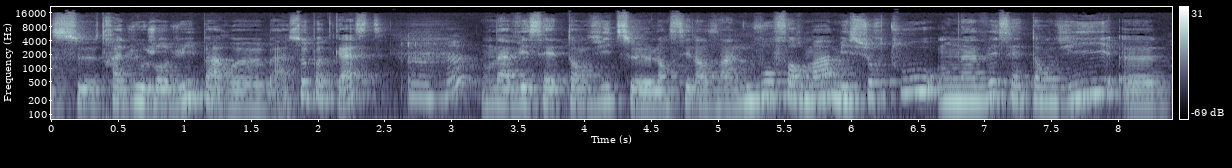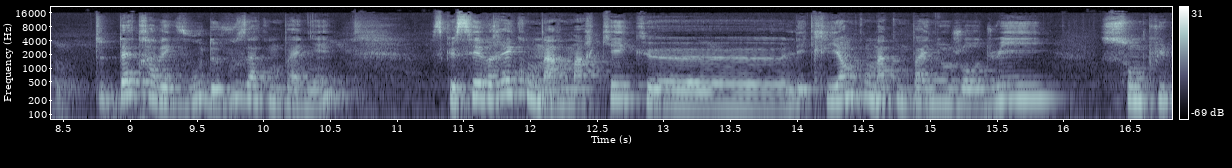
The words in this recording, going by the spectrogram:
se traduit aujourd'hui par euh, bah, ce podcast. Mhm. On avait cette envie de se lancer dans un nouveau format, mais surtout, on avait cette envie euh, d'être avec vous, de vous accompagner. Parce que c'est vrai qu'on a remarqué que les clients qu'on accompagne aujourd'hui sont plus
